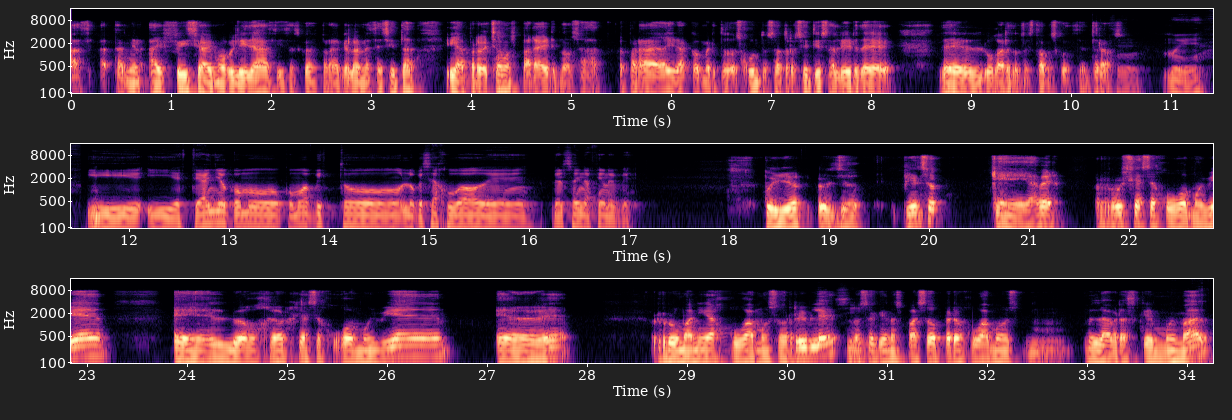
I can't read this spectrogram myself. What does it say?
también hay fisio, hay movilidad y esas cosas para el que lo necesita y aprovechamos para irnos a, para ir a comer todos juntos a otro sitio y salir de, del lugar donde estamos concentrados. Sí, muy bien. ¿Y, y este año cómo, cómo has visto lo que se ha jugado de, del Seis Naciones B? Pues yo, pues yo pienso que, a ver, Rusia se jugó muy bien, eh, luego Georgia se jugó muy bien, eh, Rumanía jugamos horrible, Sí. no sé qué nos pasó, pero jugamos, mm, la verdad es que muy mal.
